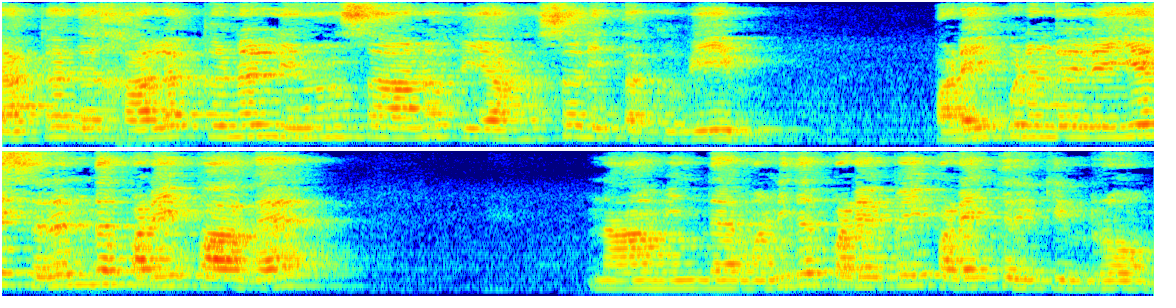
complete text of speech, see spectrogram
லகது ஹலக்குனல் இன்சான தக்குவீம் படைப்பினங்களிலேயே சிறந்த படைப்பாக நாம் இந்த மனித படைப்பை படைத்திருக்கின்றோம்.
